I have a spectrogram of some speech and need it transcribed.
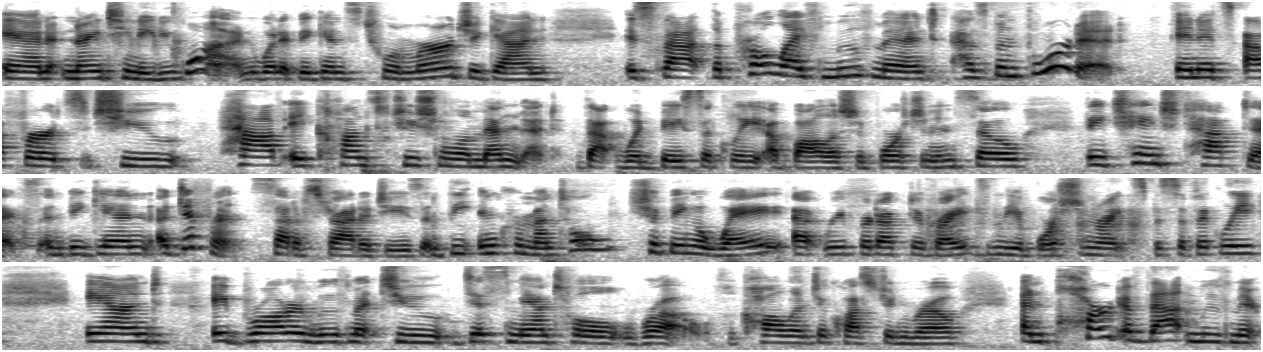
and 1981, when it begins to emerge again, is that the pro life movement has been thwarted in its efforts to have a constitutional amendment that would basically abolish abortion. And so they changed tactics and begin a different set of strategies and the incremental chipping away at reproductive rights and the abortion rights specifically, and a broader movement to dismantle Roe, to call into question Roe. And part of that movement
